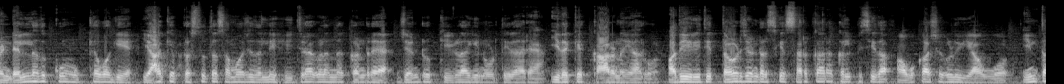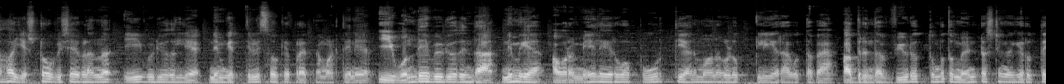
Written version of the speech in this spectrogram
ಅಂಡ್ ಎಲ್ಲದಕ್ಕೂ ಮುಖ್ಯವಾಗಿ ಯಾಕೆ ಪ್ರಸ್ತುತ ಸಮಾಜದಲ್ಲಿ ಹಿಜ್ರಾಗಳನ್ನ ಕಂಡ್ರೆ ಜನರು ಕೀಳಾಗಿ ನೋಡ್ತಿದ್ದಾರೆ? ಇದಕ್ಕೆ ಕಾರಣ ಯಾರು? ಅದೇ ರೀತಿ ಥರ್ಡ್ ಜೆಂಡರ್ಸ್ಗೆ ಸರ್ಕಾರ ಕಲ್ಪಿಸಿದ ಅವಕಾಶಗಳು ಯಾವುವು? ಇಂತಹ ಎಷ್ಟೋ ವಿಷಯಗಳನ್ನ ಈ ವಿಡಿಯೋದಲ್ಲಿ ನಿಮಗೆ ತಿಳಿಸೋಕೆ ಪ್ರಯತ್ನ ಮಾಡ್ತೀನಿ. ಈ ಒಂದೇ ವಿಡಿಯೋದಿಂದ ನಿಮಗೆ ಅವರ ಮೇಲೆ ಇರುವ ಪೂರ್ತಿ ಅನುಮಾನಗಳು ಕ್ಲಿಯರ್ ಆಗುತ್ತವೆ. ಆದ್ರಿಂದ ವಿಡಿಯೋ ತುಂಬಾ ತುಂಬಾ ಇಂಟ್ರೆಸ್ಟಿಂಗ್ ಆಗಿರುತ್ತೆ.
